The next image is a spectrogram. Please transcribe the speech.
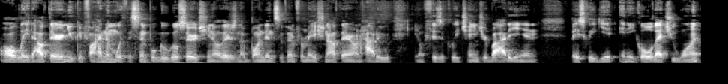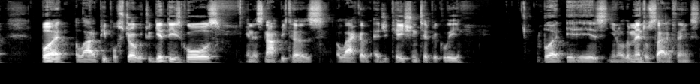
all laid out there and you can find them with a simple google search you know there's an abundance of information out there on how to you know physically change your body and basically get any goal that you want but a lot of people struggle to get these goals and it's not because a lack of education typically but it is you know the mental side of things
